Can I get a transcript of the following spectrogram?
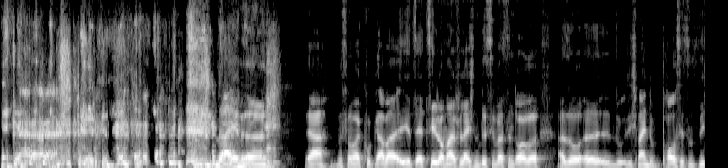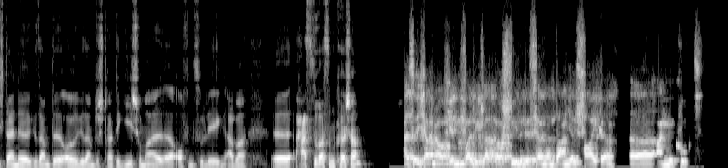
Nein, äh, Ja, müssen wir mal gucken. Aber jetzt erzähl doch mal vielleicht ein bisschen, was sind eure, also äh, du, ich meine, du brauchst jetzt uns nicht deine gesamte, eure gesamte Strategie schon mal äh, offen zu legen, aber äh, hast du was im Köcher? Also ich habe mir auf jeden Fall die Gladbach-Spiele bisher an Daniel Feike äh, angeguckt.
